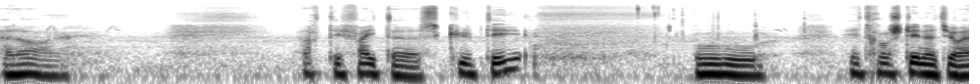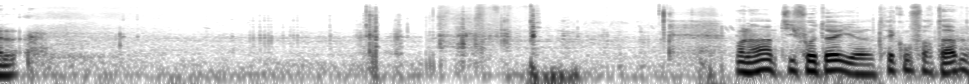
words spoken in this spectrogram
Alors, euh, artefact euh, sculpté ou étrangeté naturelle. Voilà, un petit fauteuil euh, très confortable,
